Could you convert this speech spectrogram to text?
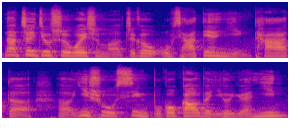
那这就是为什么这个武侠电影它的呃艺术性不够高的一个原因。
